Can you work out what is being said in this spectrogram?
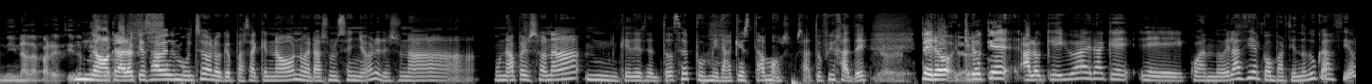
ni nada parecido. No, pero- claro que sabes mucho, lo que pasa que no, no eras un señor, eres una, una persona mm, que desde entonces, pues mira, aquí estamos, o sea, tú fíjate. Ya. Pero Ya creo ves. que a lo que iba era que eh, cuando él hacía el compartiendo educación,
